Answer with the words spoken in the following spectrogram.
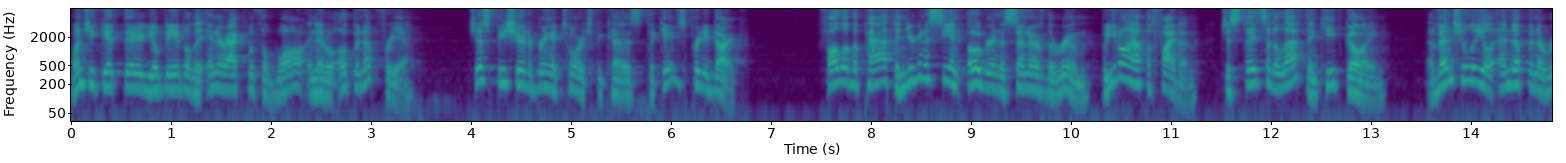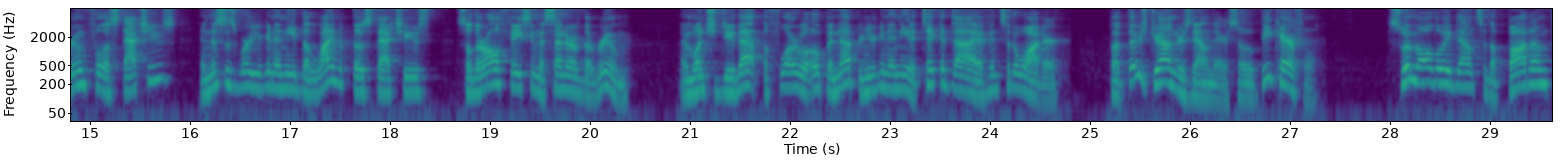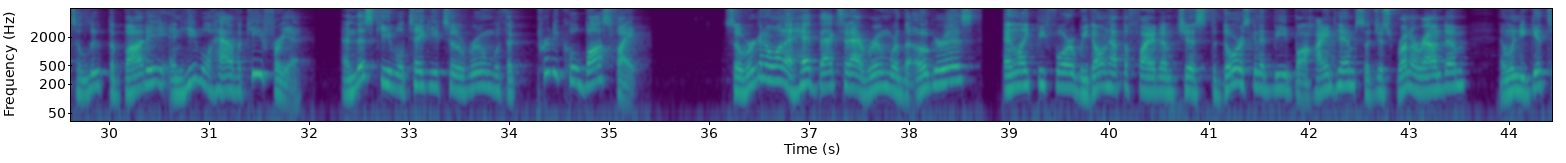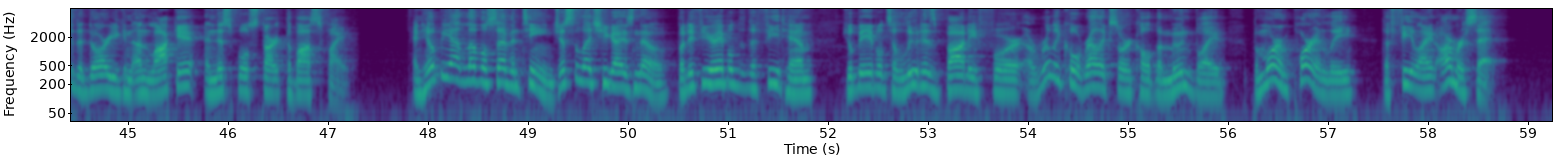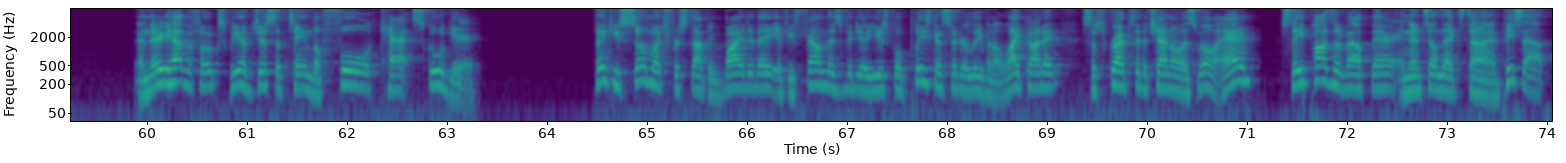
Once you get there, you'll be able to interact with the wall and it'll open up for you. Just be sure to bring a torch because the cave is pretty dark. Follow the path and you're going to see an ogre in the center of the room, but you don't have to fight him. Just stay to the left and keep going. Eventually you'll end up in a room full of statues, and this is where you're going to need to line up those statues so they're all facing the center of the room. And once you do that, the floor will open up and you're going to need to take a dive into the water. But there's drowners down there, so be careful. Swim all the way down to the bottom to loot the body, and he will have a key for you. And this key will take you to the room with a pretty cool boss fight. So we're going to want to head back to that room where the ogre is. And like before, we don't have to fight him, just the door is going to be behind him, so just run around him. And when you get to the door, you can unlock it, and this will start the boss fight. And he'll be at level 17, just to let you guys know. But if you're able to defeat him, you'll be able to loot his body for a really cool relic sword called the Moonblade. But more importantly, the feline armor set. And there you have it, folks. We have just obtained the full cat school gear. Thank you so much for stopping by today. If you found this video useful, please consider leaving a like on it, subscribe to the channel as well, and stay positive out there. And until next time, peace out.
